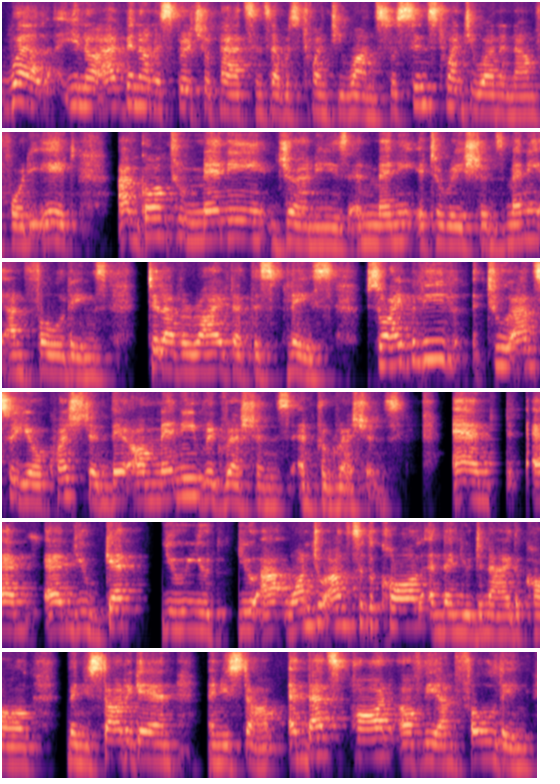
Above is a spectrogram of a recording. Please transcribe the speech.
Well, you know, I've been on a spiritual path since I was 21. So since 21 and now I'm 48, I've gone through many journeys and many iterations, many unfoldings till I've arrived at this place. So I believe to answer your question, there are many regressions and progressions and and and you get you you you want to answer the call and then you deny the call. Then you start again and you stop. And that's part of the unfolding.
